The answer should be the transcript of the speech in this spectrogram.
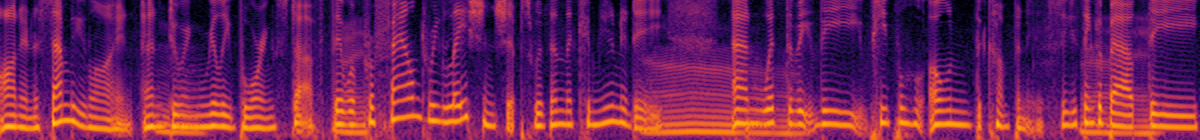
on an assembly line and Mhm. doing really boring stuff, there were profound relationships within the community Ah. and with the the people who owned the companies. So you think Right. about the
